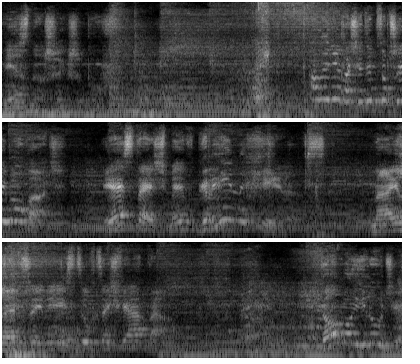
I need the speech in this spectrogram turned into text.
Nie znoszę grzybów. Ale nie ma się tym co przejmować. Jesteśmy w Green Hills, najlepszej miejscówce świata. To moi ludzie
